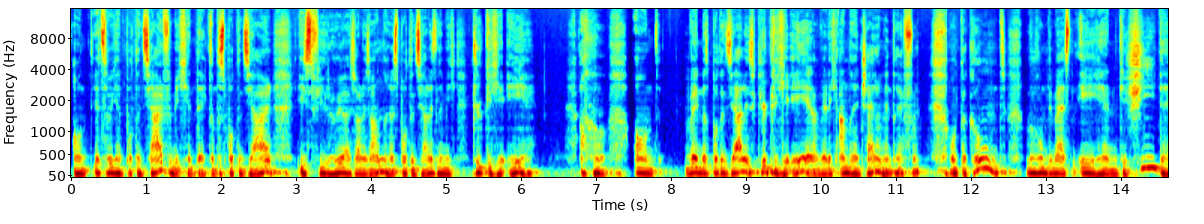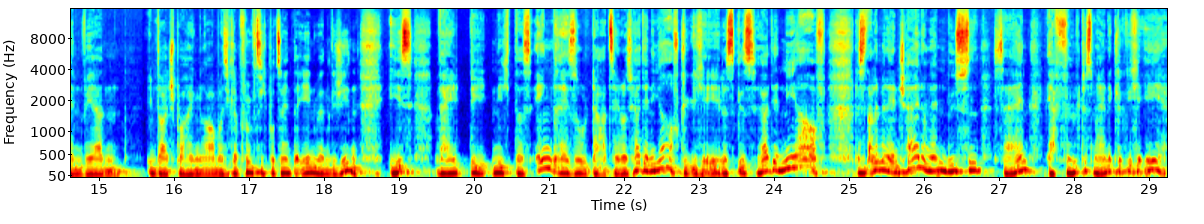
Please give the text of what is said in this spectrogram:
Und jetzt habe ich ein Potenzial für mich entdeckt. Und das Potenzial ist viel höher als alles andere. Das Potenzial ist nämlich glückliche Ehe. Und wenn das Potenzial ist glückliche Ehe, dann werde ich andere Entscheidungen treffen. Und der Grund, warum die meisten Ehen geschieden werden, im deutschsprachigen Raum, also ich glaube 50 Prozent der Ehen werden geschieden, ist, weil die nicht das Endresultat sehen. Das hört ja nie auf, glückliche Ehe. Das, das hört ja nie auf. Das heißt, alle meine Entscheidungen müssen sein, erfüllt es meine glückliche Ehe?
